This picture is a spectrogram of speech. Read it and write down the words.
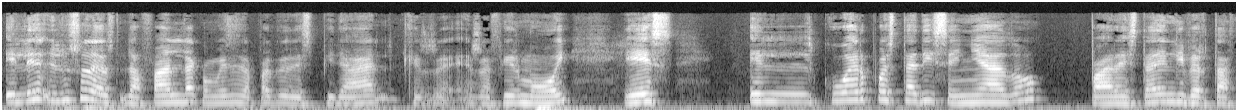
el, el uso de la falda, como dices, aparte de espiral, que re- reafirmo hoy, es el cuerpo está diseñado para estar en libertad.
